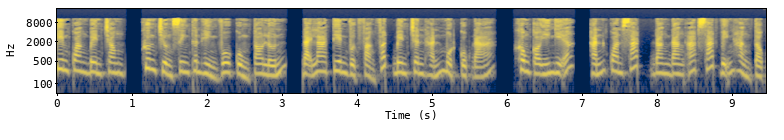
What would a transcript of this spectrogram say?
Kim quang bên trong, khương trường sinh thân hình vô cùng to lớn, đại la tiên vực phảng phất bên chân hắn một cục đá, không có ý nghĩa. Hắn quan sát đang đang áp sát vĩnh hằng tộc,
